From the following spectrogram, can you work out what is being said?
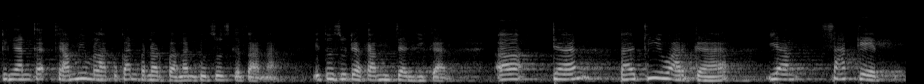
dengan kami melakukan penerbangan khusus ke sana. Itu sudah kami janjikan. Uh, dan bagi warga yang sakit,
